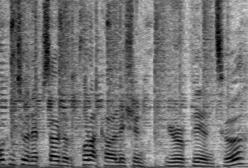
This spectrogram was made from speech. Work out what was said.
Welcome to an episode of the Product Coalition European Tour.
